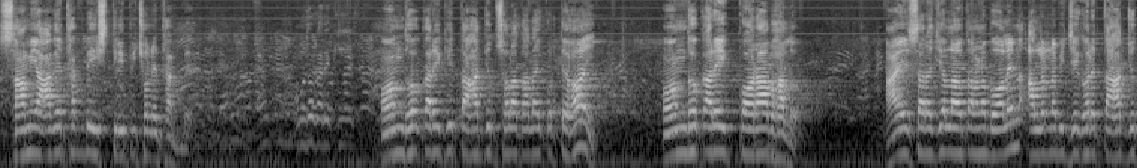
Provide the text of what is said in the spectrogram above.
স্বামী আগে থাকবে স্ত্রী পিছনে থাকবে। অন্ধকারে কি? তাহাজুদ সলাত আদায় করতে হয়? অন্ধকারে করা ভালো। আয়েশা রাজিয়াল্লাহ তাআলা বলেন আল্লাহ নবী যে ঘরে তাহাজুদ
